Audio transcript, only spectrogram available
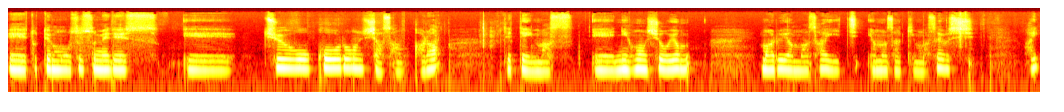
えー、とてもおすすめです。えー、中央公論社さんから出ています。えー、日本史を読む丸山佐一山崎正義はい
